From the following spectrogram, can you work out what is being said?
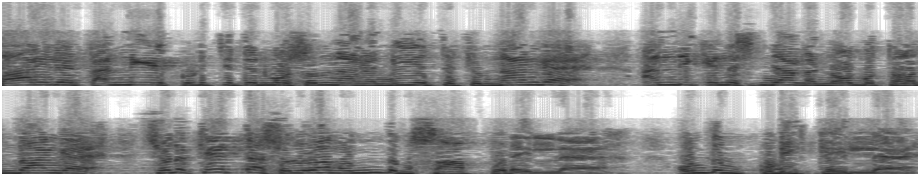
வாயில தண்ணியை குடிச்சிட்டு சொன்னாங்க நீயத்து சொன்னாங்க. அன்னைக்கு என்ன செஞ்சாங்க? நோம்பு திறந்தாங்க. சொல்ல கேட்டா சொல்லுவாங்க ஒன்றும் சாப்பிட இல்ல. ஒன்றும் குடிக்க இல்ல.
